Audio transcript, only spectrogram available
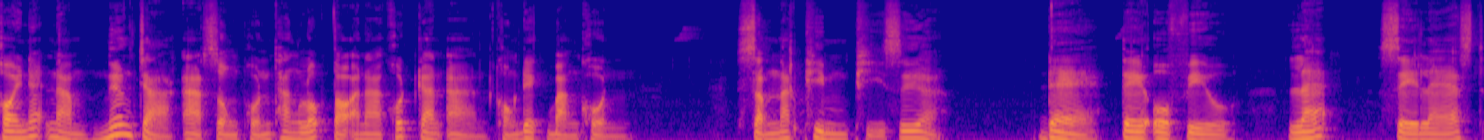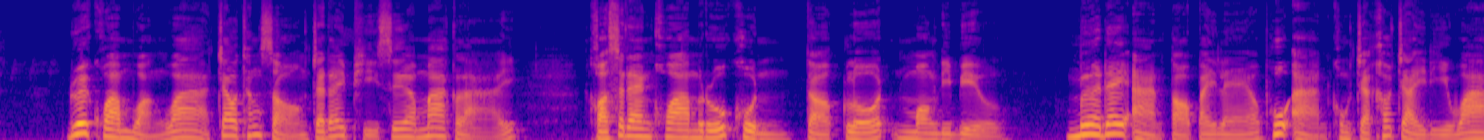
คอยแนะนำเนื่องจากอาจส่งผลทางลบต่ออนาคตการอ่านของเด็กบางคนสำนักพิมพ์ผีเสื้อ แด่เตโอฟิล และเซเลสต์ด้วยความหวังว่าเจ้าทั้งสองจะได้ผีเสื้อมากหลาย ขอแสดงความรู้คุณต่อโกลดมองดีบิล เมื่อได้อ่านต่อไปแล้ว ผู้อ่านคงจะเข้าใจดีว่า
